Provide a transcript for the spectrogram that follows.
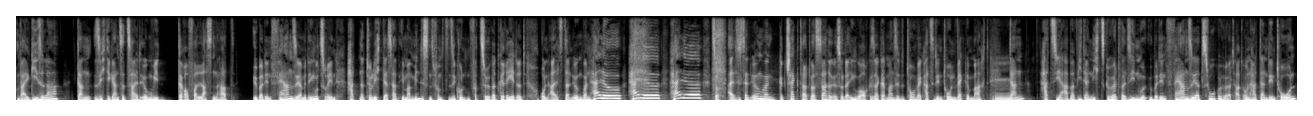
weil Gisela dann sich die ganze Zeit irgendwie darauf verlassen hat, über den Fernseher mit Ingo zu reden, hat natürlich deshalb immer mindestens 15 Sekunden verzögert geredet und als dann irgendwann Hallo, Hallo, Hallo, so, als es dann irgendwann gecheckt hat, was Sache ist oder Ingo auch gesagt hat, machen Sie den Ton weg, hat sie den Ton weggemacht, mhm. dann hat sie aber wieder nichts gehört, weil sie nur über den Fernseher zugehört hat und hat dann den Ton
